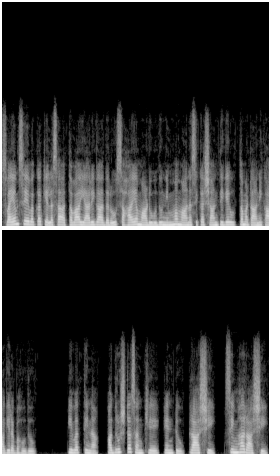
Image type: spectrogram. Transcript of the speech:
ಸ್ವಯಂಸೇವಕ ಕೆಲಸ ಅಥವಾ ಯಾರಿಗಾದರೂ ಸಹಾಯ ಮಾಡುವುದು ನಿಮ್ಮ ಮಾನಸಿಕ ಶಾಂತಿಗೆ ಉತ್ತಮ ಟಾನಿಕ್ ಆಗಿರಬಹುದು. ಇವತ್ತಿನ ಅದೃಷ್ಟ ಸಂಖ್ಯೆ ಎಂಟು. ರಾಶಿ. ಸಿಂಹ ರಾಶಿ.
